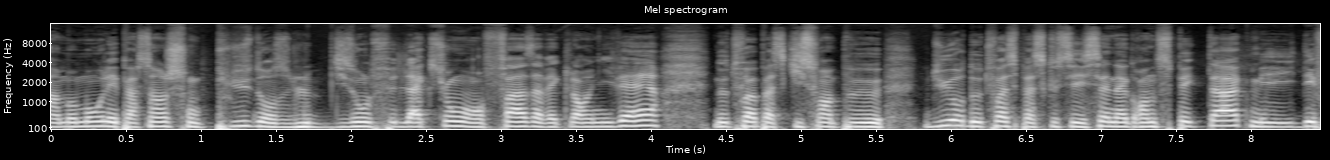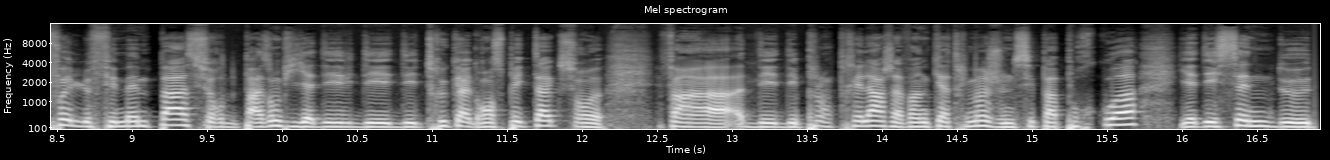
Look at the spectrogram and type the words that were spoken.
un moment où les personnages sont plus dans, le, disons, le feu de l'action, en phase avec leur univers. D'autres fois parce qu'ils sont un peu durs, d'autres fois c'est parce que c'est des scènes à grand spectacle, mais des fois, il le fait même pas sur... Par exemple, il y a des, des, trucs à grand spectacle, sur, enfin, des, des plans très larges à 24 images, je ne sais pas pourquoi. Il y a des scènes de,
